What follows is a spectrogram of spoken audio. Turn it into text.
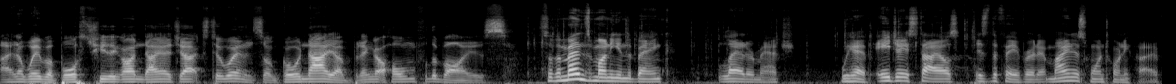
Either way, we're both cheating on Nia Jax to win, so go Nia, bring it home for the boys. So the men's Money in the Bank ladder match, we have AJ Styles is the favorite at minus 125.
